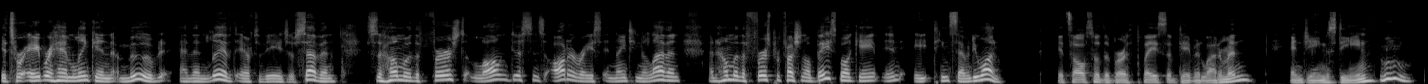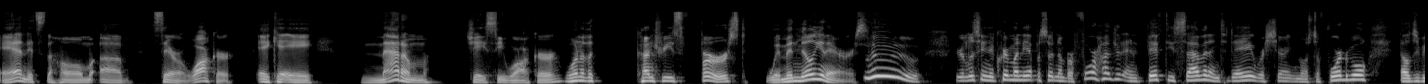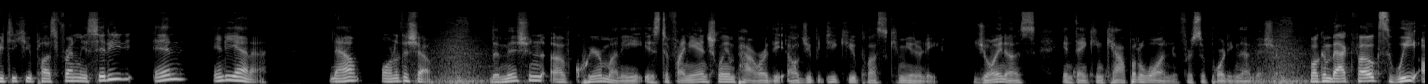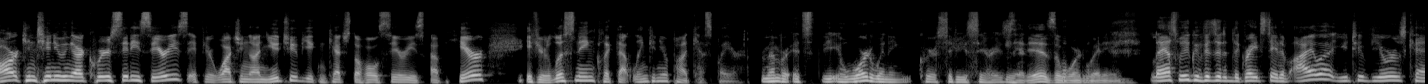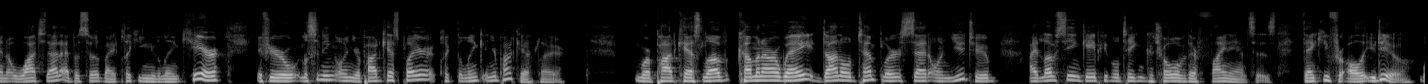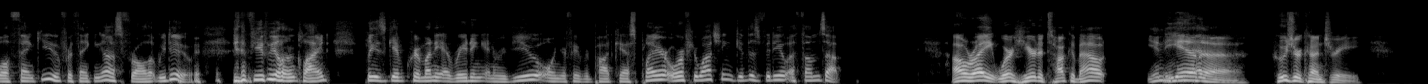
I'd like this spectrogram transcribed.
It's where Abraham Lincoln moved and then lived after the age of seven. It's the home of the first long distance auto race in 1911 and home of the first professional baseball game in 1871. It's also the birthplace of David Letterman and James Dean. Ooh. And it's the home of Sarah Walker, aka Madam J.C. Walker, one of the country's first women millionaires. Woo! You're listening to Queer Money episode number 457, and today we're sharing the most affordable LGBTQ plus friendly city in Indiana. Now, on with the show. The mission of Queer Money is to financially empower the LGBTQ plus community. Join us in thanking Capital One for supporting that mission. Welcome back, folks. We are continuing our Queer City series. If you're watching on YouTube, you can catch the whole series up here. If you're listening, click that link in your podcast player. Remember, it's the award winning Queer City series. It is award winning. Last week, we visited the great state of Iowa. YouTube viewers can watch that episode by clicking the link here. If you're listening on your podcast player, click the link in your podcast player. More podcast love coming our way. Donald Templer said on YouTube, I love seeing gay people taking control over their finances. Thank you for all that you do. Well, thank you for thanking us for all that we do. if you feel inclined, please give Queer Money a rating and review on your favorite podcast player. Or if you're watching, give this video a thumbs up. All right, we're here to talk about Indiana, Indiana. Hoosier country.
